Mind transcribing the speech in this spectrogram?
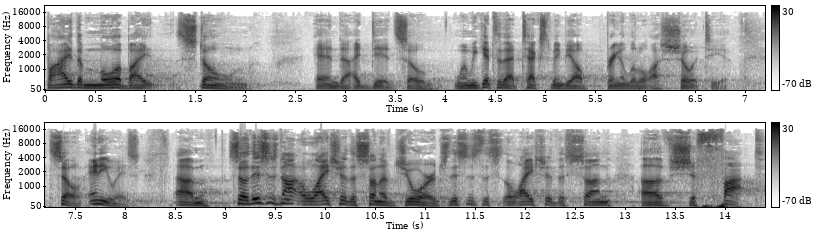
by the Moabite stone. And uh, I did. So when we get to that text, maybe I'll bring a little, I'll show it to you. So, anyways, um, so this is not Elisha, the son of George. This is this Elisha, the son of Shaphat.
